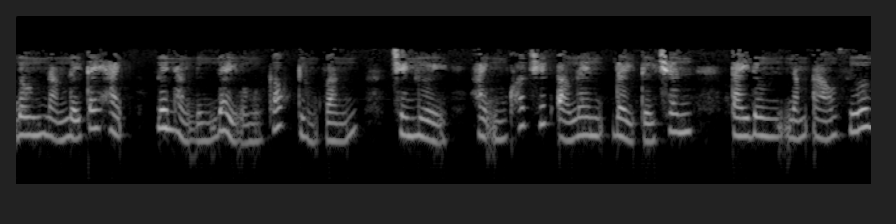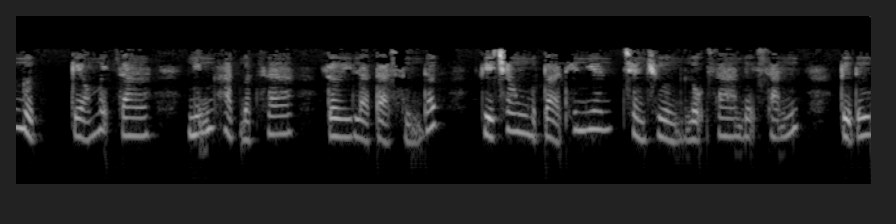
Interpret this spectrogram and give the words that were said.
đôn nắm lấy tay hạnh, lên hàng đứng đẩy vào một góc đường vắng, trên người hạnh khoác chiếc áo len đẩy tới chân, tay đôn nắm áo giữa ngực, kéo mạnh ra, những hạt bật ra, rơi là tả xuống đất, phía trong một tòa thiên nhiên trần trường lộ ra đợi sẵn, từ đôi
